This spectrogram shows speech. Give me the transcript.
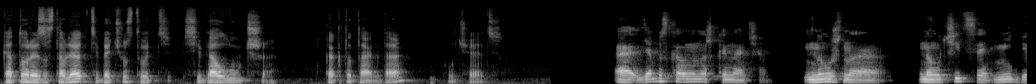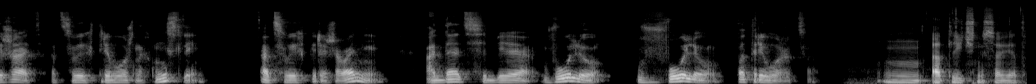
которые заставляют тебя чувствовать себя лучше. Как-то так, да, получается? Э, я бы сказал немножко иначе. Нужно научиться не бежать от своих тревожных мыслей, от своих переживаний, а дать себе волю, волю потревожиться. Отличный совет.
